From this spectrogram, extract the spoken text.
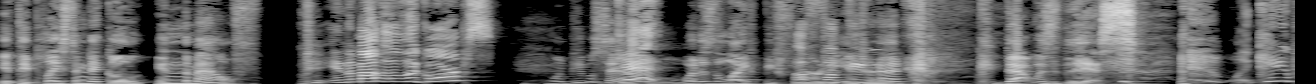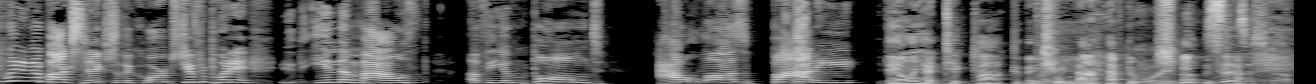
if they placed a nickel in the mouth. In the mouth of the corpse? When people say, Get uh, "What is the life before a the fucking- internet?" that was this. Can you put it in a box next to the corpse? Do you have to put it in the mouth of the embalmed outlaw's body? If they only had TikTok, they would not have to worry about this kind of stuff.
